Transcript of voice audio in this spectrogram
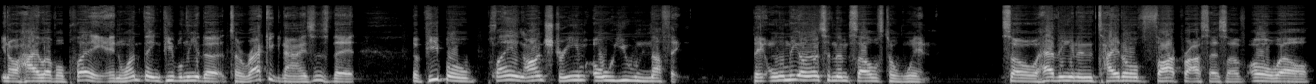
you know, high level play. And one thing people need to to recognize is that the people playing on stream owe you nothing. They only owe it to themselves to win. So having an entitled thought process of, oh well,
